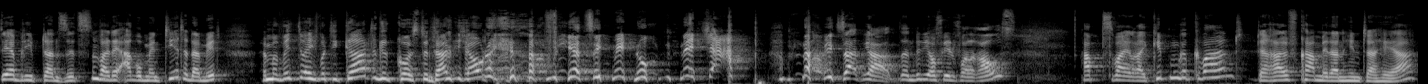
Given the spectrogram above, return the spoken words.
Der blieb dann sitzen, weil der argumentierte damit, hör mal, weißt du eigentlich, was die Karte gekostet hat? Ich hau doch jetzt nach 40 Minuten nicht ab. Und dann habe ich gesagt, ja, dann bin ich auf jeden Fall raus. Hab zwei, drei Kippen gequalmt. Der Ralf kam mir dann hinterher.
